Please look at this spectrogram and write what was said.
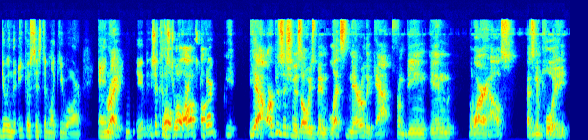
doing the ecosystem like you are. And right, it's just because well, it's too, well, hard. It's too hard. Yeah, our position has always been let's narrow the gap from being in the wirehouse as an employee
